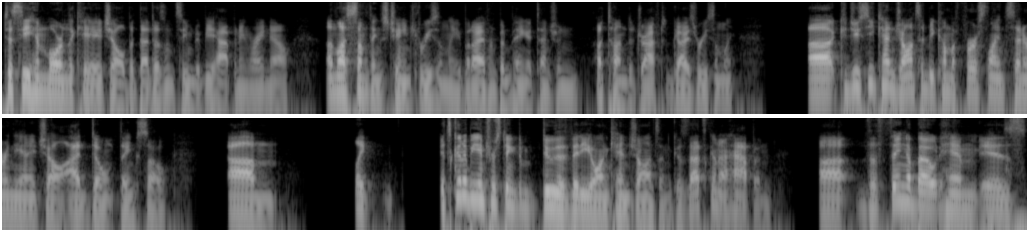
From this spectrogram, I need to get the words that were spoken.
to see him more in the KHL, but that doesn't seem to be happening right now. Unless something's changed recently, but I haven't been paying attention a ton to drafted guys recently. Uh, could you see Kent Johnson become a first line center in the NHL? I don't think so. Um, like it's going to be interesting to do the video on Kent Johnson because that's going to happen. Uh, the thing about him is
